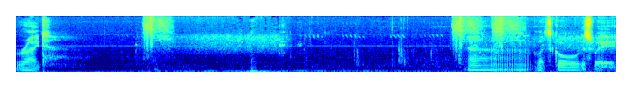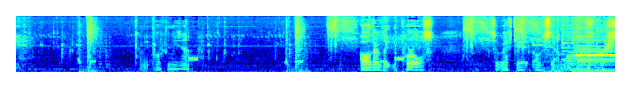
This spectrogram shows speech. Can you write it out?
Right. Uh, let's go this way. Can we open these up? Oh, they're like the portals. So we have to obviously unlock them first.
